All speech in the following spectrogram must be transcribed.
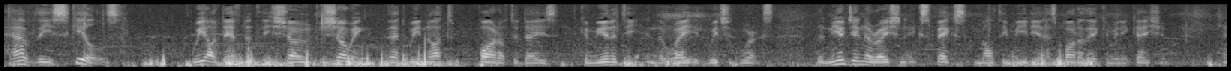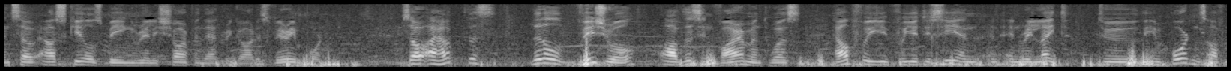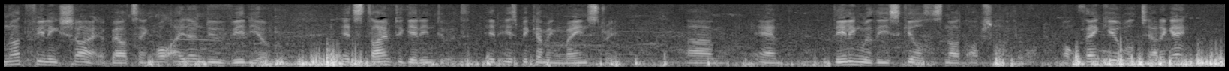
have these skills, we are definitely show, showing that we're not part of today's community in the way in which it works. The new generation expects multimedia as part of their communication. And so our skills being really sharp in that regard is very important. So I hope this little visual of this environment was helpful for you, to see and, and, and relate to the importance of not feeling shy about saying, oh, I don't do video. It's time to get into it. It is becoming mainstream. Um, and dealing with these skills is not optional anymore. Well, thank you. We'll chat again.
